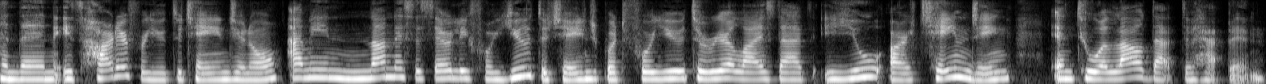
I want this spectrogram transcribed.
And then it's harder for you to change, you know? I mean, not necessarily for you to change, but for you to realize that you are changing and to allow that to happen.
